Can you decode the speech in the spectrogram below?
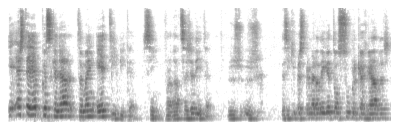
Esta época, se calhar, também é típica. Sim, verdade seja dita. Os- os- as equipas de Primeira Liga estão sobrecarregadas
